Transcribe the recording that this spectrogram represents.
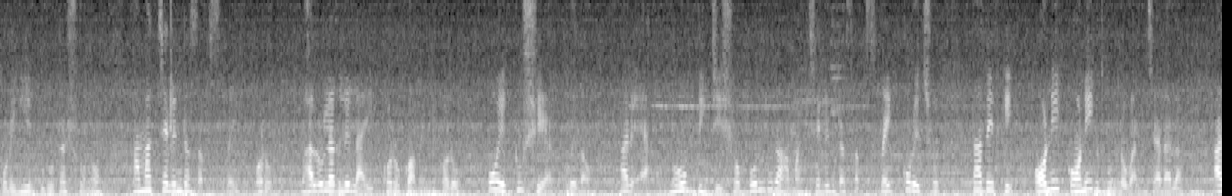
করে গিয়ে পুরোটা শোনো। আমার চ্যানেলটা সাবস্ক্রাইব করো, ভালো লাগলে লাইক করো কমেন্ট করো, ও একটু শেয়ার করে দাও। আর এখনও অবধি যেসব বন্ধুরা আমার চ্যানেলটা সাবস্ক্রাইব করেছ, তাদেরকে অনেক অনেক ধন্যবাদ জানালাম। আর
